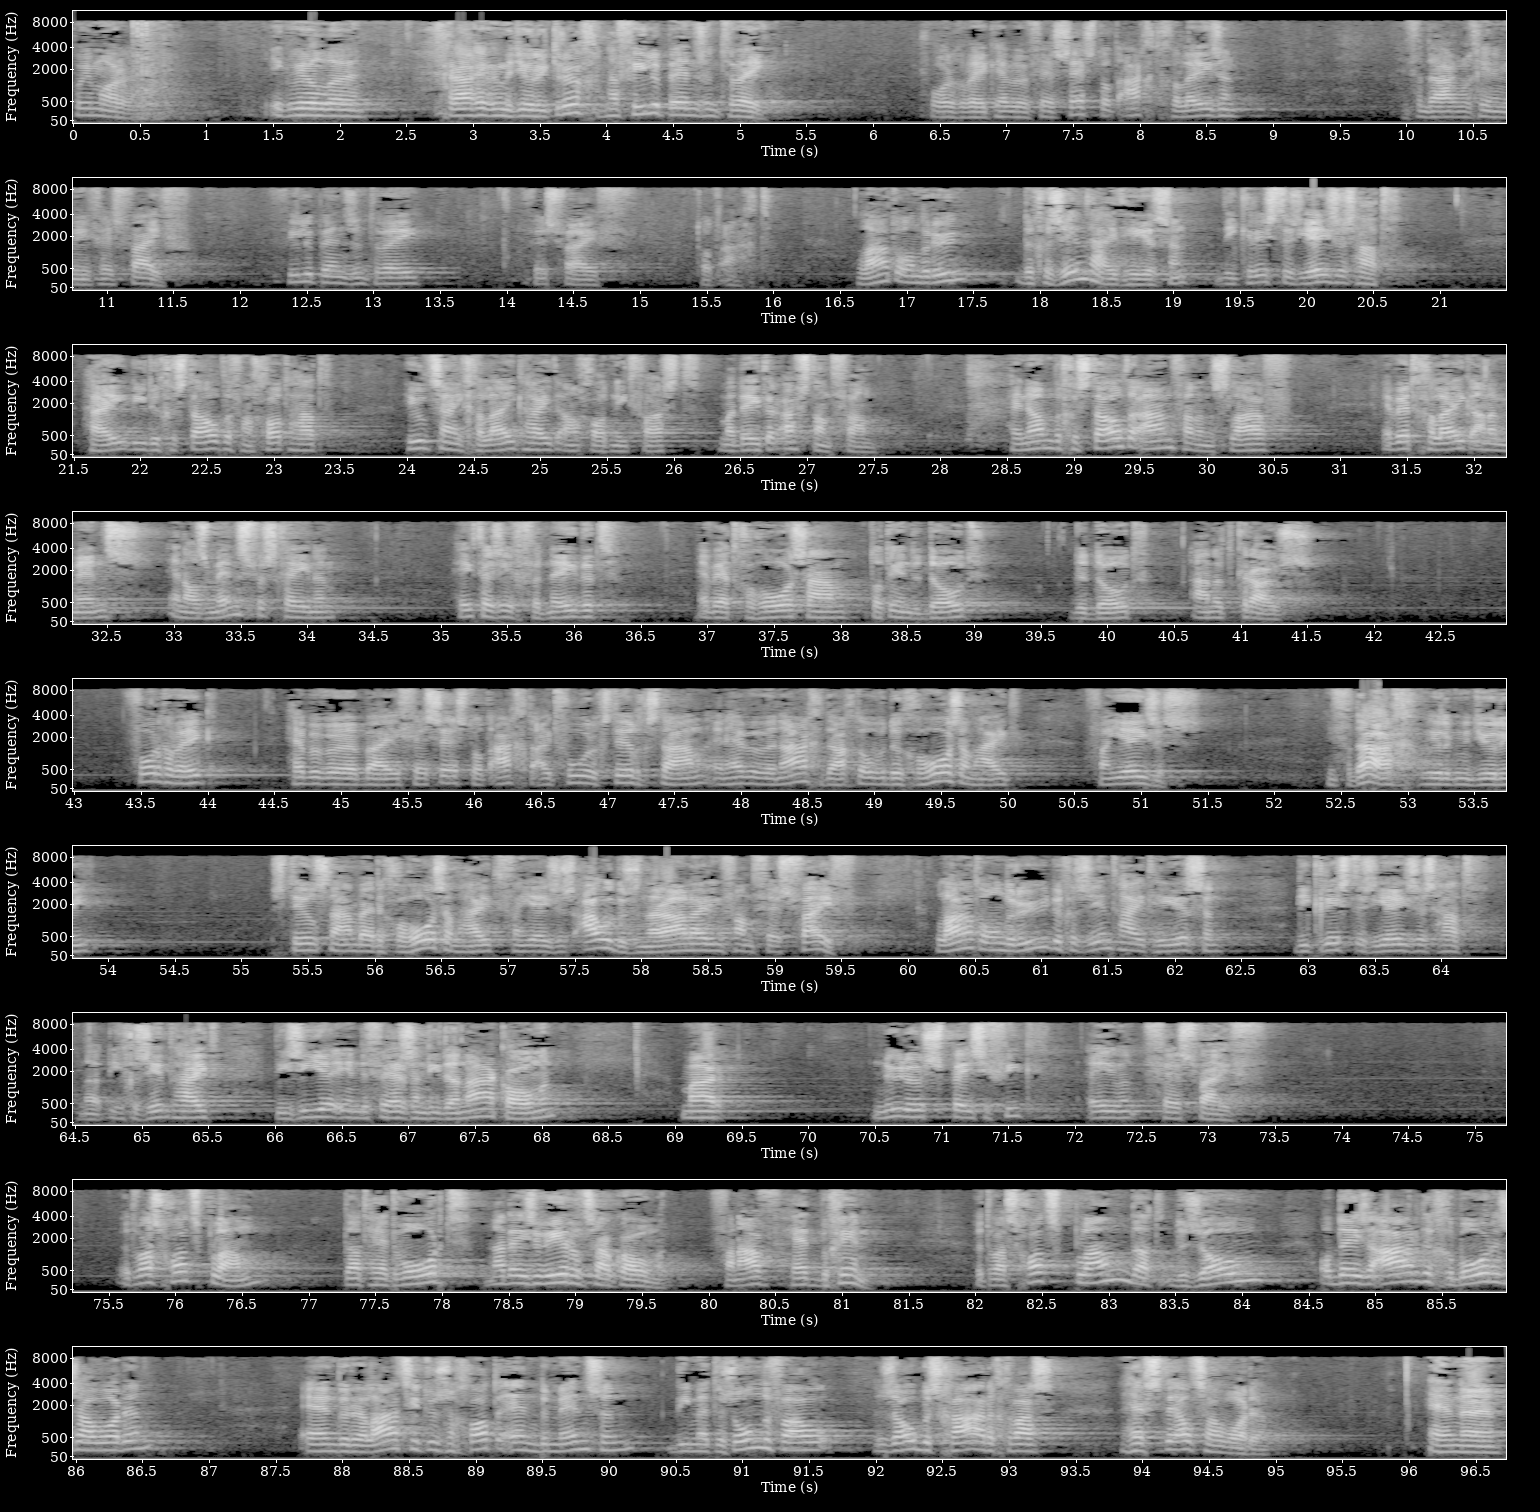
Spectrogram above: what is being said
Goedemorgen. Ik wil uh, graag even met jullie terug naar Filippenzen 2. Vorige week hebben we vers 6 tot 8 gelezen. En vandaag beginnen we in vers 5. Filippenzen 2, vers 5 tot 8. Laat onder u de gezindheid heersen die Christus Jezus had. Hij die de gestalte van God had, hield zijn gelijkheid aan God niet vast, maar deed er afstand van. Hij nam de gestalte aan van een slaaf en werd gelijk aan een mens en als mens verschenen, heeft hij zich vernederd en werd gehoorzaam tot in de dood, de dood aan het kruis. Vorige week hebben we bij vers 6 tot 8 uitvoerig stilgestaan en hebben we nagedacht over de gehoorzaamheid van Jezus. Vandaag wil ik met jullie stilstaan bij de gehoorzaamheid van Jezus' ouders, naar aanleiding van vers 5. Laat onder u de gezindheid heersen die Christus Jezus had. Nou, die gezindheid die zie je in de versen die daarna komen. Maar nu dus specifiek even vers 5. Het was Gods plan dat het woord naar deze wereld zou komen. Vanaf het begin. Het was Gods plan dat de zoon op deze aarde geboren zou worden. En de relatie tussen God en de mensen die met de zondeval zo beschadigd was, hersteld zou worden. En uh,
